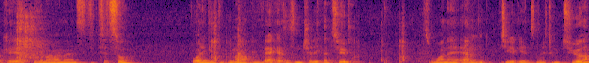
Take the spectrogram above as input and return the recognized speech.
Okay, hier machen wir jetzt die zu. Bonnie geht immer noch weg, es ist ein chilliger Typ. Es ist 1 am. Chica geht jetzt in Richtung Tür.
